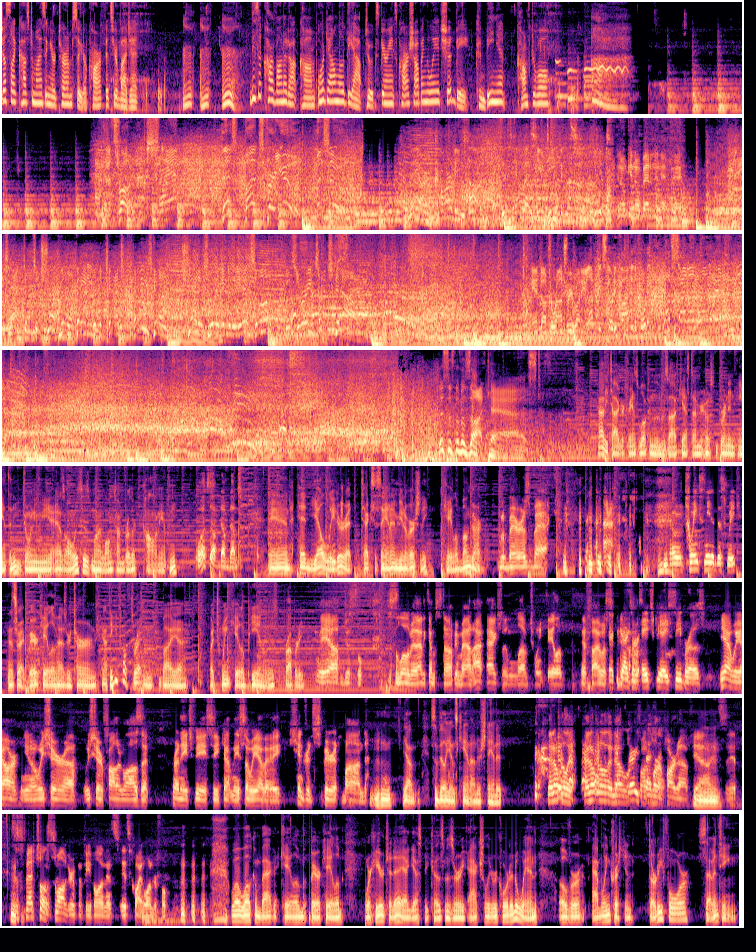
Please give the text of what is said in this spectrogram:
Just like customizing your terms so your car fits your budget. Mm-mm-mm. Visit Carvana.com or download the app to experience car shopping the way it should be convenient, comfortable. Ah. Gonna throw it. Slant. This bud's for you, Mizzou. They are carving up this LSU defense. You don't get no better than that, man. Hayes dumps it short middle. Beatty with the catch, and he's going to jet his way into the end zone. Missouri touchdown. Hand off to Rountree running left. It's 35 to the 40. Left sideline around the bend. This is the Mazodcast. Howdy, Tiger fans. Welcome to the Mazodcast. I'm your host, Brendan Anthony. Joining me, as always, is my longtime brother, Colin Anthony. What's up, dum dums? And head yell leader at Texas A&M University, Caleb Bungart. The bear is back. no twinks needed this week. That's right. Bear Caleb has returned. I think he felt threatened by uh, by Twink Caleb peeing in his property. Yeah, just just a little bit. I had to come stomp him out. I actually love Twink Caleb. If I was, yeah, you guys are was, HVAC bros. Yeah, we are. You know, we share uh, we share father-in-laws that run HVAC companies, so we have a kindred spirit bond. Mm-hmm. Yeah, civilians can't understand it. they don't really they don't really know what, what, we're a part of. Yeah, mm. it's, it's a special and small group of people, and it's it's quite wonderful. well, welcome back, Caleb Bear Caleb. We're here today, I guess, because Missouri actually recorded a win over Abilene Christian, 34 17.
